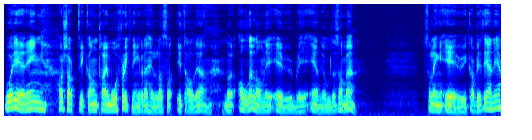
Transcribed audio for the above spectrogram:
Vår regjering har sagt vi kan ta imot flyktninger fra Hellas og Italia når alle land i EU blir enige om det samme. Så lenge EU ikke har blitt enige,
